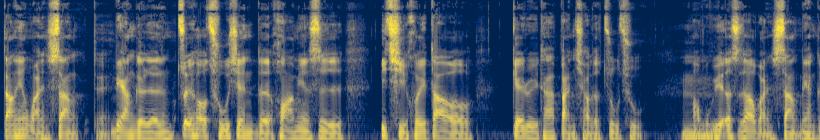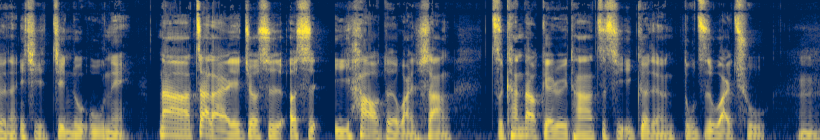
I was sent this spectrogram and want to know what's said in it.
当天晚上，对两个人最后出现的画面是一起回到 Gary 他板桥的住处。好，五月二十号晚上，两个人一起进入屋内。那再来，也就是二十一号的晚上，只看到 Gary 他自己一个人独自外出。嗯，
